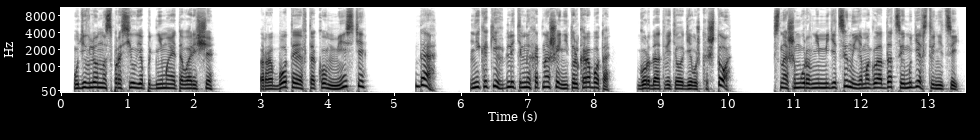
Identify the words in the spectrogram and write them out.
— удивленно спросил я, поднимая товарища. «Работая в таком месте?» «Да. Никаких длительных отношений, только работа», — гордо ответила девушка. «Что? С нашим уровнем медицины я могла отдаться ему девственницей».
